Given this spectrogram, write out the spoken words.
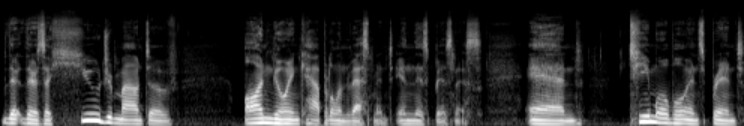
there, there's a huge amount of ongoing capital investment in this business. And T-Mobile and Sprint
